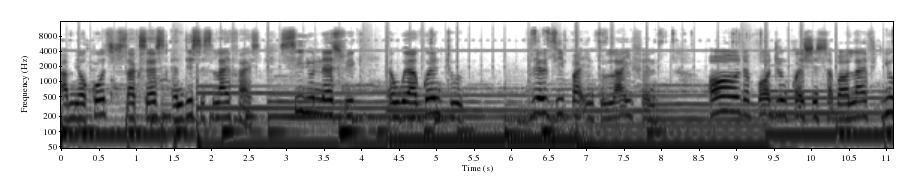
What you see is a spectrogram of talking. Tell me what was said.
I'm your coach, Success, and this is Life Hikes. See you next week, and we are going to drill deeper into life and all the bothering questions about life, you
